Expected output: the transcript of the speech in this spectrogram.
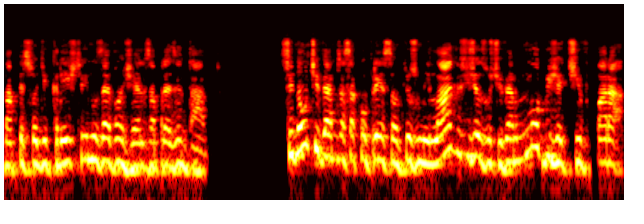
na pessoa de Cristo e nos evangelhos apresentados. Se não tivermos essa compreensão que os milagres de Jesus tiveram um objetivo para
